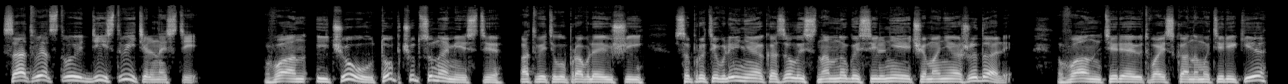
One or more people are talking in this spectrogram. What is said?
соответствуют действительности? «Ван и Чоу топчутся на месте», — ответил управляющий. «Сопротивление оказалось намного сильнее, чем они ожидали. Ван теряют войска на материке,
